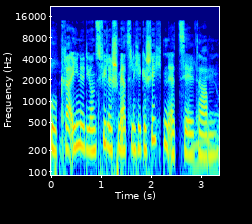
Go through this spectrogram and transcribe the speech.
Ukraine, die uns viele schmerzliche Geschichten erzählt haben.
